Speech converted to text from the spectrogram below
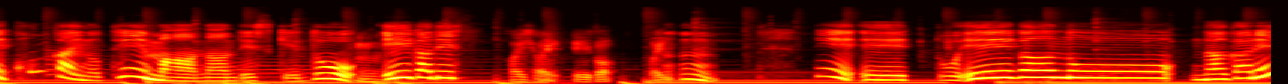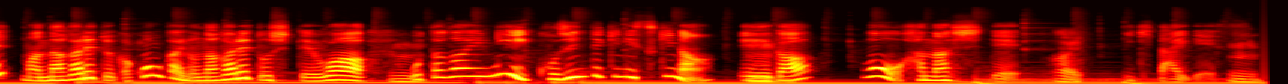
で、今回のテーマなんですけど、うん映画です。はいはい、映画。はい。うん。で、えーっと、映画の流れ、まあ流れというか、今回の流れとしては、うんお互いに個人的に好きな映画を話してはい。いきたいです。うん。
